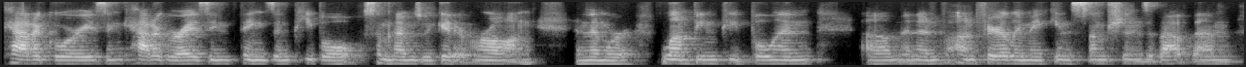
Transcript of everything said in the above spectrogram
categories and categorizing things and people, sometimes we get it wrong. And then we're lumping people in um, and unfairly making assumptions about them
